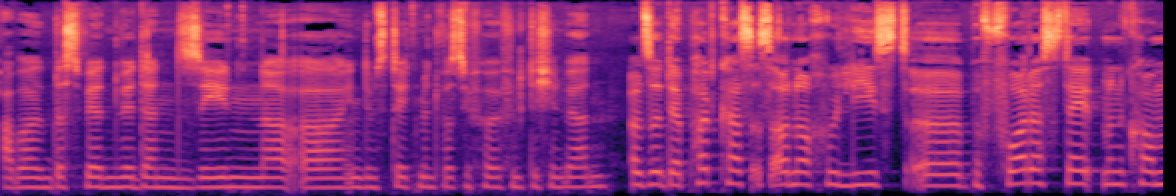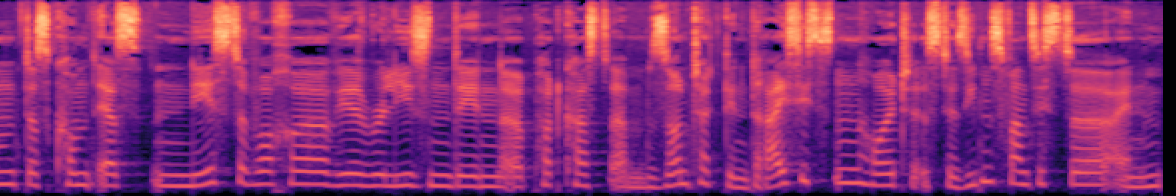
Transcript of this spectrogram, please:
Aber das werden wir dann sehen äh, in dem Statement, was sie veröffentlichen werden. Also der Podcast ist auch noch released, äh, bevor das Statement kommt. Das kommt erst nächste Woche. Wir releasen den äh, Podcast am Sonntag, den 30. Heute ist der 27. Ein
